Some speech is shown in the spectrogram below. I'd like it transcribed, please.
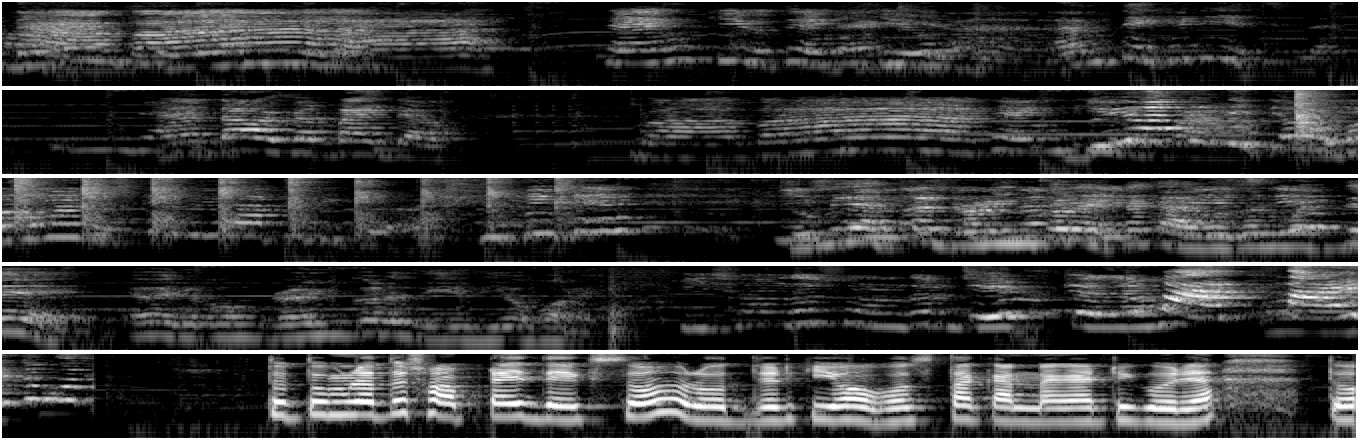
বাবা। থ্যাংক ইউ থ্যাংক ইউ আমি দেখে দিয়েছিলাম হ্যাঁ দাও এবার বাই দাও বাবা থ্যাংক ইউ হাতে দিতে হবে বড় মানুষকে দুই হাতে দিতে তুমি একটা ড্রয়িং করে একটা কাগজের মধ্যে এরকম ড্রয়িং করে দিয়ে দিও পরে। কি সুন্দর সুন্দর গিফট পেলাম তো তোমরা তো সবটাই দেখছ, রোদ্রের কি অবস্থা কান্নাকাটি করিয়া তো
